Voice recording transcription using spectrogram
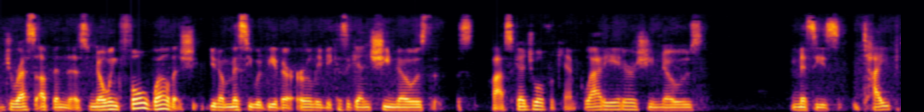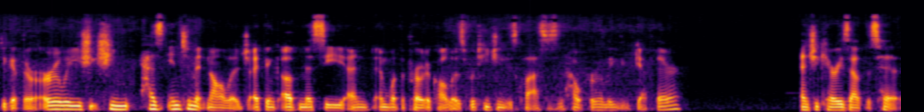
dress up in this, knowing full well that she, you know, Missy would be there early because again, she knows the, the class schedule for Camp Gladiator. She knows Missy's type to get there early. She she has intimate knowledge, I think, of Missy and and what the protocol is for teaching these classes and how early you get there. And she carries out this hit.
